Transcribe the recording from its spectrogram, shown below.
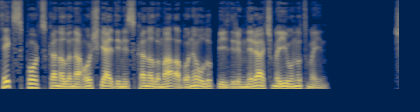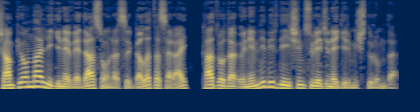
Tek Sports kanalına hoş geldiniz. Kanalıma abone olup bildirimleri açmayı unutmayın. Şampiyonlar Ligi'ne veda sonrası Galatasaray, kadroda önemli bir değişim sürecine girmiş durumda.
